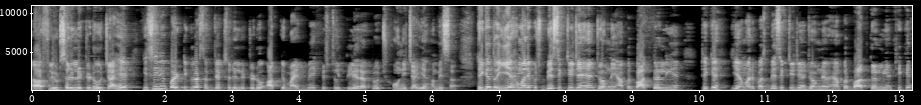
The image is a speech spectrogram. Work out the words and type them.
फ्लूड से रिलेटेड हो, चाहे किसी भी पर्टिकुलर सब्जेक्ट से रिलेटेड हो, आपके माइंड में क्रिस्टल क्लियर अप्रोच होनी चाहिए हमेशा। ठीक है तो ये हमारे कुछ बेसिक चीज़ें हैं जो हमने यहाँ पर बात कर ली हैं। ठीक है, ये हमारे पास बेसिक चीज़ें हैं जो हमने यहाँ पर बात कर ली हैं। ठीक है?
